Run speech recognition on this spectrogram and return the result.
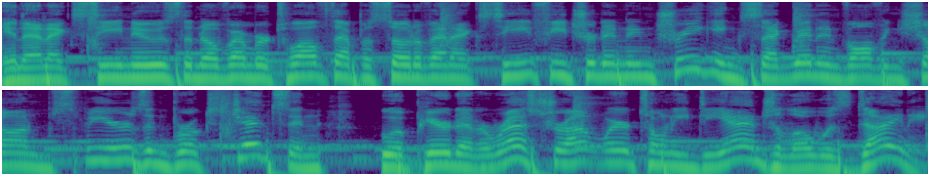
In NXT news, the November 12th episode of NXT featured an intriguing segment involving Shawn Spears and Brooks Jensen, who appeared at a restaurant where Tony D'Angelo was dining.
